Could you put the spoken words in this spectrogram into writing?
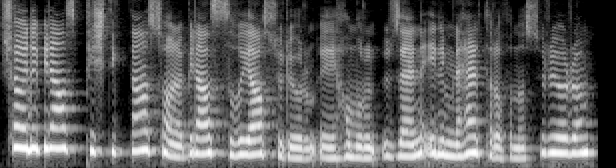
Şöyle biraz piştikten sonra biraz sıvı yağ sürüyorum e, hamurun üzerine. Elimle her tarafına sürüyorum.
